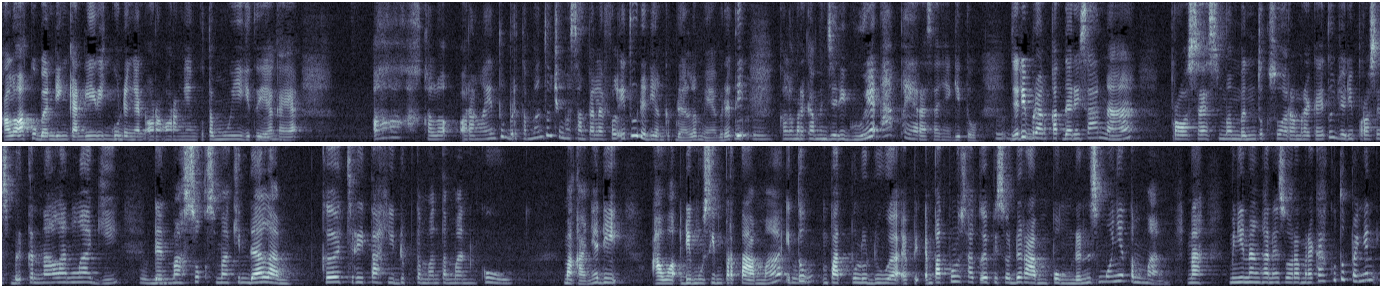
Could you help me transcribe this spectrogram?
kalau aku bandingkan diriku Hmm. dengan orang-orang yang kutemui gitu ya Hmm. kayak oh kalau orang lain tuh berteman tuh cuma sampai level itu udah dianggap dalam ya berarti Mhm. kalau mereka menjadi gue apa ya rasanya gitu Mhm. jadi berangkat dari sana proses membentuk suara mereka itu jadi proses berkenalan lagi Mhm. dan masuk semakin dalam ke cerita hidup teman-temanku makanya di awal di musim pertama itu 42 epi- 41 episode rampung dan semuanya teman. Nah, menyenangkannya suara mereka aku tuh pengen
